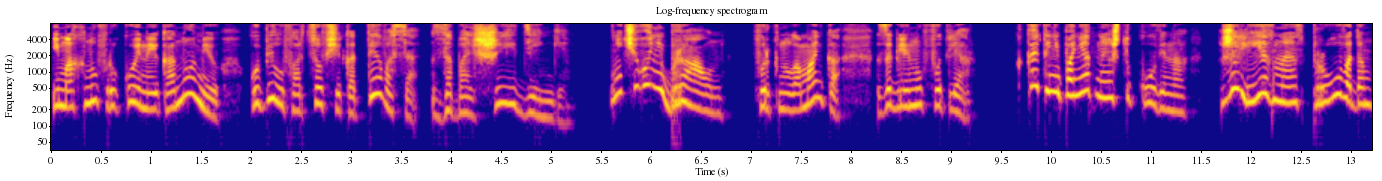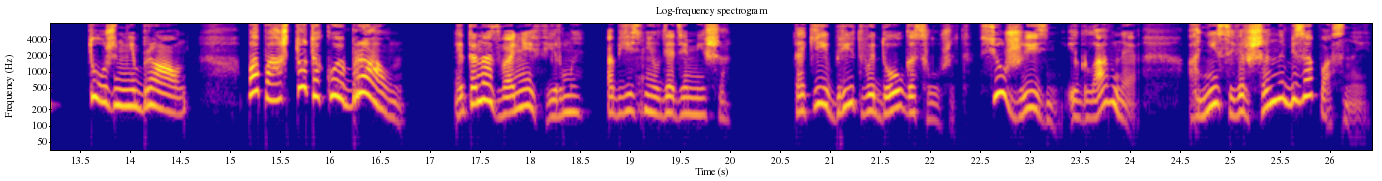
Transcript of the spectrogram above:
и, махнув рукой на экономию, купил у форцовщика Теваса за большие деньги. «Ничего не Браун», — фыркнула Манька, заглянув в футляр. «Какая-то непонятная штуковина, железная, с проводом, тоже мне Браун. Папа, а что такое Браун?» «Это название фирмы», — объяснил дядя Миша. «Такие бритвы долго служат, всю жизнь, и главное, они совершенно безопасные».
